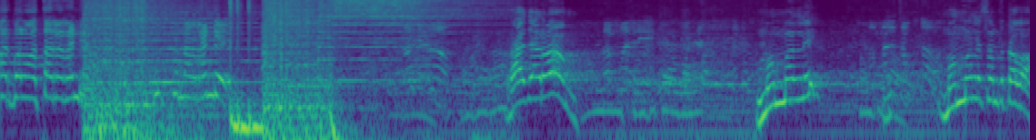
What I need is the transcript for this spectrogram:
మార్బలం వస్తారో రండి. చూస్తున్నా రండి. రాజారాం! మమ్మల్ని? మమ్మల్ని చంపుతావా?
